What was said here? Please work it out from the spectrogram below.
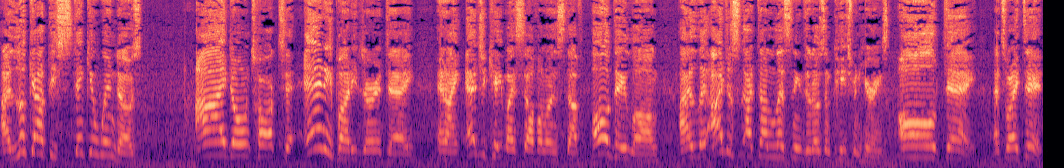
I look out these stinking windows. I don't talk to anybody during the day, and I educate myself on this stuff all day long. I, li- I just got done listening to those impeachment hearings all day. That's what I did.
